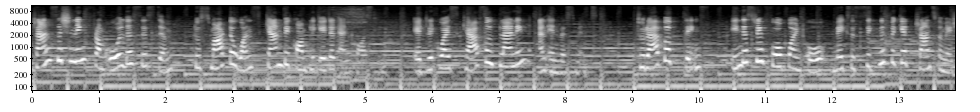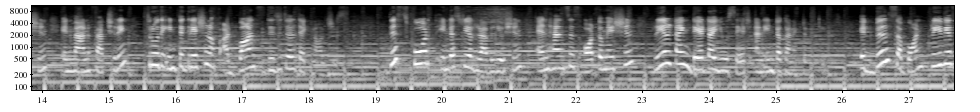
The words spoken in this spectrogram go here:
Transitioning from older system to smarter ones can be complicated and costly. It requires careful planning and investments. To wrap up things, Industry 4.0 makes a significant transformation in manufacturing through the integration of advanced digital technologies. This fourth industrial revolution enhances automation, real-time data usage and interconnectivity. It builds upon previous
